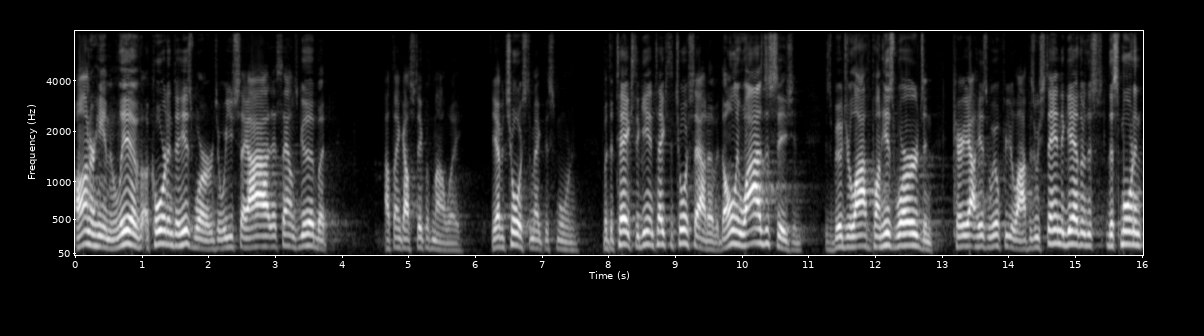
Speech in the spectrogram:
honor Him, and live according to His words? Or will you say, ah, that sounds good, but I think I'll stick with my way? You have a choice to make this morning. But the text, again, takes the choice out of it. The only wise decision is to build your life upon His words and carry out His will for your life. As we stand together this, this morning,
